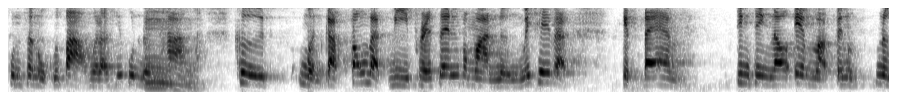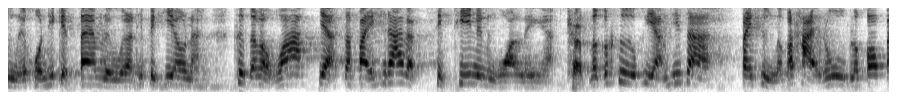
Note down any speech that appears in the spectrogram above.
คุณสนุกหรือเปล่าเวลาที่คุณเดินทางอะคือเหมือนกับต้องแบบ be present ประมาณหนึ่งไม่ใช่แบบ เก็บแต้ม จริง ๆ แล้วเอ็มอะเป็นหนึ่งในคนที่เก็บแต้มเลยเวลาที่ไปเที่ยวนะคือจะแบบว่าอยากจะไปให้ได้แบบสิบที่ในหนึ่งวันอะไรเงี้ยแล้วก็คือพยายามที่จะไปถึงแล้วก็ถ่ายรูปแล้วก็ไป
